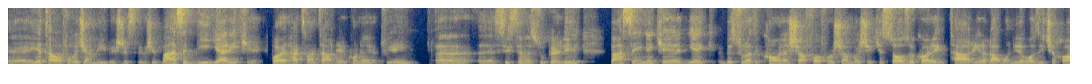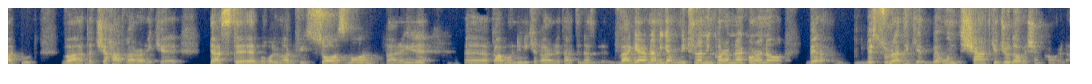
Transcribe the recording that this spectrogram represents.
یه توافق جمعی بهش رسیده بشه. بحث دیگری که باید حتما تغییر کنه توی این سیستم سوپر بحث اینه که یک به صورت کاملا شفاف روشن باشه که سازوکار تغییر قوانین بازی چه خواهد بود و تا چه حد قراره که دست به قول معروف سازمان برای قوانینی که قراره تحت نظر وگرنه میگم می‌تونن این کارم نکنن به صورتی که به اون شرط که جدا بشن کاملا.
